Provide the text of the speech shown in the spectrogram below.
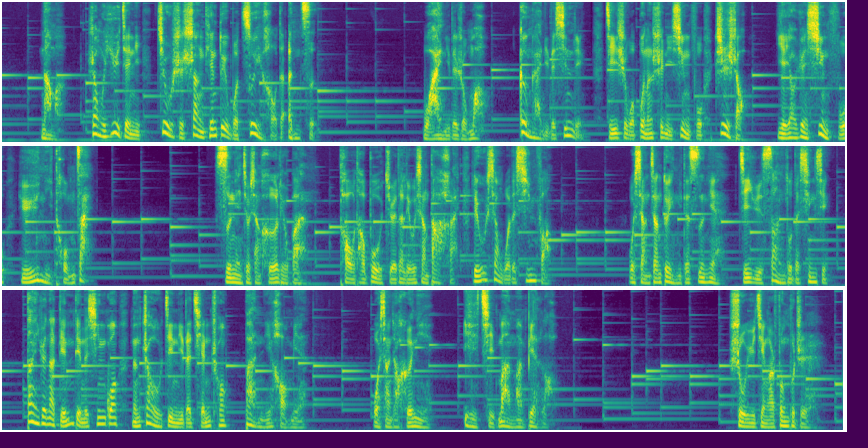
那么让我遇见你就是上天对我最好的恩赐。我爱你的容貌，更爱你的心灵。即使我不能使你幸福，至少也要愿幸福与你同在。思念就像河流般。滔滔不绝地流向大海，流向我的心房。我想将对你的思念给予散落的星星，但愿那点点的星光能照进你的前窗，伴你好眠。我想要和你一起慢慢变老。树欲静而风不止，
